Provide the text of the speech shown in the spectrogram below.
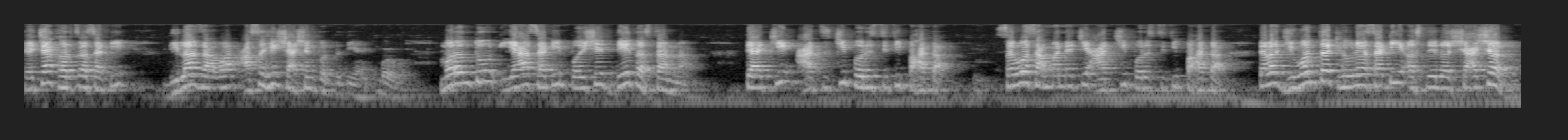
त्याच्या खर्चासाठी दिला जावा असं हे शासन पद्धती आहे. बरोबर. परंतु यासाठी पैसे देत असताना त्याची आजची परिस्थिती पाहता सर्वसामान्याची आजची परिस्थिती पाहता त्याला जिवंत ठेवण्यासाठी असलेलं शासन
